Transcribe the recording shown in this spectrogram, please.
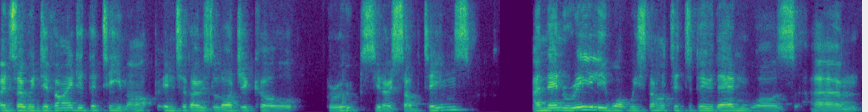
and so we divided the team up into those logical groups, you know, sub teams. And then really what we started to do then was um,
